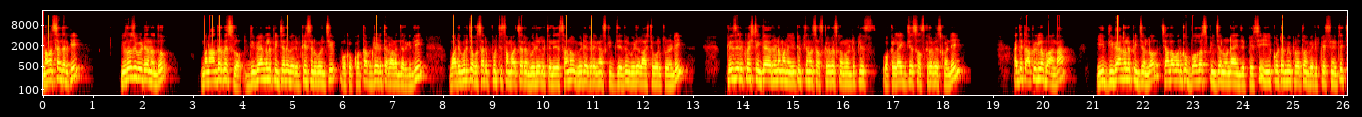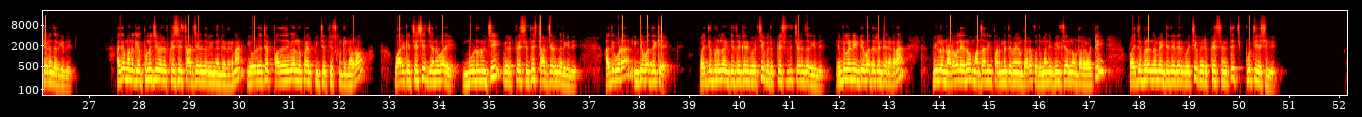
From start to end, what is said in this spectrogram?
నమస్తే అందరికీ. ఈరోజు వీడియో నందు మన ఆంధ్రప్రదేశ్లో దివ్యాంగుల పింఛన్ వెరిఫికేషన్ గురించి ఒక కొత్త అప్డేట్ అయితే రావడం జరిగింది. వాటి గురించి ఒకసారి పూర్తి సమాచారం వీడియోలో తెలియజేస్తాను. వీడియో ఎక్కడైనా స్కిప్ చేయదు వీడియో లాస్ట్ వరకు చూడండి. ప్లీజ్ రిక్వెస్ట్ ఇంకా ఎవరైనా మన యూట్యూబ్ ఛానల్ సబ్స్క్రైబ్ చేసుకోవాలంటే ప్లీజ్ ఒక లైక్ చేసి సబ్స్క్రైబ్ చేసుకోండి. అయితే టాపిక్లో భాగంగా ఈ దివ్యాంగుల పింఛన్లో చాలా వరకు బోగస్ పింఛన్లు ఉన్నాయని చెప్పేసి ఈ కూటమి ప్రభుత్వం వెరిఫికేషన్ అయితే చేయడం జరిగింది. అదే మనకు ఎప్పటి నుంచి వెరిఫికేషన్ స్టార్ట్ చేయడం జరిగిందంటే కనుక ఎవరైతే పదహైదు వేల రూపాయలు పింఛన్ తీసుకుంటున్నారో వారికి వచ్చేసి జనవరి మూడు నుంచి వెరిఫికేషన్ అయితే స్టార్ట్ చేయడం జరిగింది. అది కూడా ఇంటి వద్దకే వైద్య బృందం ఇంటి దగ్గరికి వచ్చి వెరిఫికేషన్ అయితే చేయడం జరిగింది. ఎందుకంటే ఇంటి వద్ద కంటే కనుక వీళ్ళు నడవలేరు మంచానికి పరిమితమై ఉంటారు కొద్దిమంది వీల్ చైర్లో ఉంటారు కాబట్టి వైద్య బృందమే ఇంటి దగ్గరికి వచ్చి వెరిఫికేషన్ అయితే పూర్తి చేసింది.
